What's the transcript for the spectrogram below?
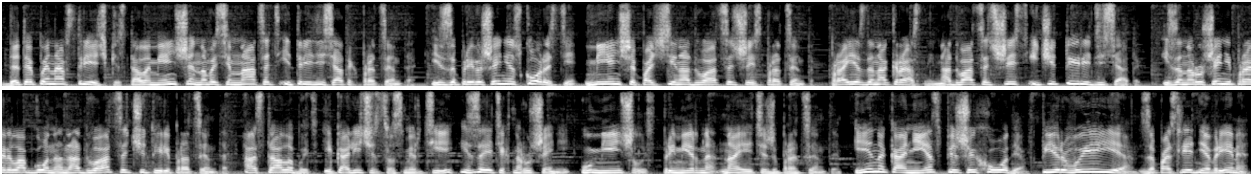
ДТП на встречке стало меньше на 18,3%. Из-за превышения скорости меньше почти на 26%. Проезда на красный на 26,4%. Из-за нарушений правил обгона на 24%. А стало быть, и количество смертей из-за этих нарушений уменьшилось примерно на эти же проценты. И, наконец, пешеходы. Впервые за последнее время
